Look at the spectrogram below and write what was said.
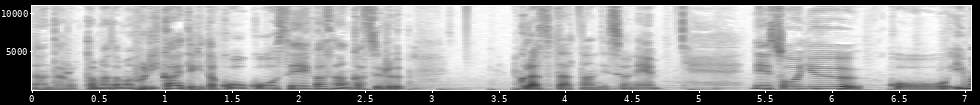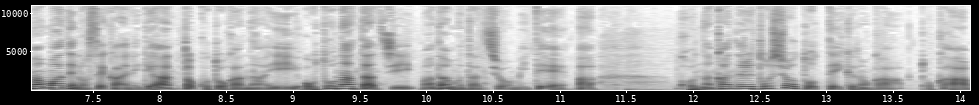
うなんだろうたまたま振り返ってきた高校生が参加するクラスだったんですよね。でそういうこう今までの世界に出会ったことがない大人たちマダムたちを見てあこんな感じで年を取っていくのかとか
